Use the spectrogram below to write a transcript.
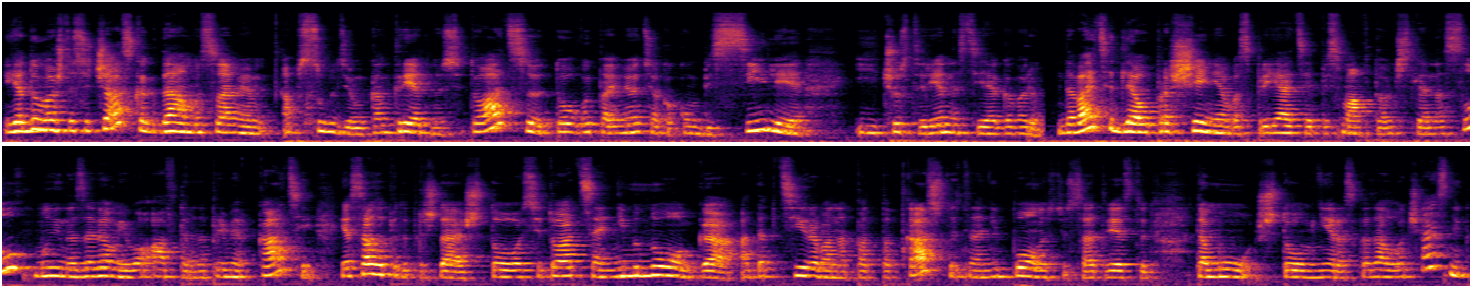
Я думаю, что сейчас, когда мы с вами обсудим конкретную ситуацию, то вы поймете, о каком бессилии и чувстве ревности я говорю. Давайте для упрощения восприятия письма, в том числе на слух, мы назовем его автора, например, Катей. Я сразу предупреждаю, что ситуация немного адаптирована под подкаст, то есть она не полностью соответствует тому, что мне рассказал участник,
